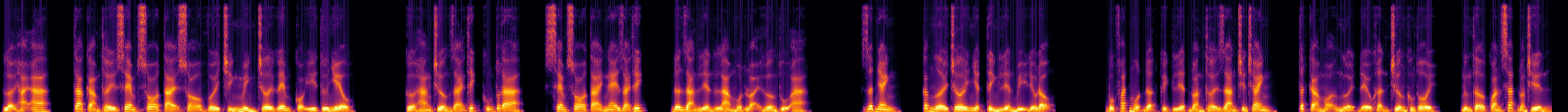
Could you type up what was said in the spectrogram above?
Lợi hại A, ta cảm thấy xem so tài so với chính mình chơi game có ý tứ nhiều. Cửa hàng trưởng giải thích cũng tốt ta, xem so tài nghe giải thích, đơn giản liền là một loại hưởng thụ A. Rất nhanh, các người chơi nhiệt tình liền bị điều động. Bộc phát một đợt kịch liệt đoàn thời gian chiến tranh, tất cả mọi người đều khẩn trương không thôi, ngừng thở quan sát đoàn chiến,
